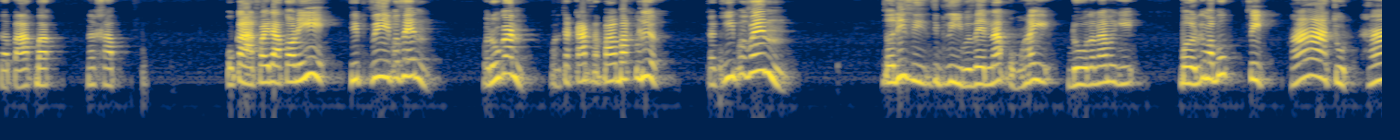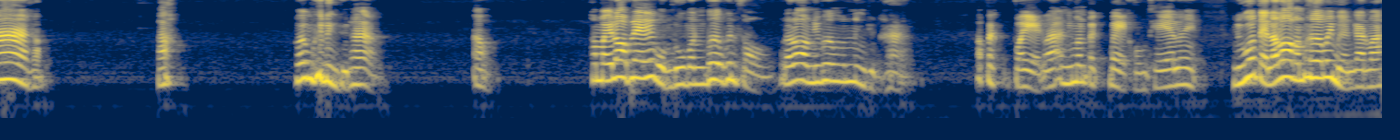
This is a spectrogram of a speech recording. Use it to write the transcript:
สปาร์กบักนะครับ โอกาสไฟดับตอนนี้สิบสี่เปอร์เซ็นมาดูกันมันจะการสปาร์กบักเลือก จะกี่เปอร์เซ็นต์ตอนนี้สี่สิบสี่เปอร์เซ็นต์นะ ผมให้ดูแล้วนะเมื่อกี้ เปิดขึ้นมาปุ๊บสิบห้าจุดห้าครับฮะเพิ่มขึ้นหนึ่งจุดห้าเอ้าทำไมรอบแรกที่ผมดูมันเพิ่มขึ้นสองแล้วรอบนี้เพิ่มขึ้นหนึ่งจุดห้าแปลกๆแล้ว อันนี้มันแปลกๆของแท้แล้วเนี่ยหรือว่าแต่ละรอบมันเพิ่มไม่เหมือนกันวะ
